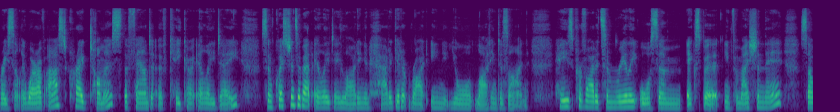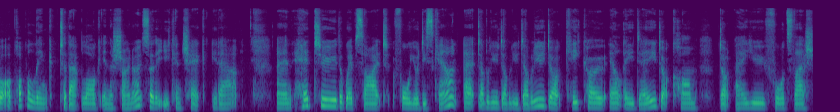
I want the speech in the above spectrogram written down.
recently where I've asked Craig Thomas, the founder of Kiiko LED, some questions about LED lighting and how to get it right in your lighting design. He's provided some really awesome expert information there, so I'll pop a link to that blog in the show notes so that you can check it out. And head to the website for your discount at www.kiikoled.com.au forward slash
